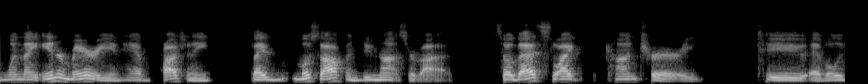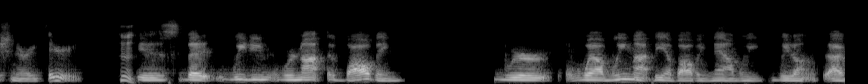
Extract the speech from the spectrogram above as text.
when they intermarry and have progeny, they most often do not survive. So that's like contrary to evolutionary theory Hmm. is that we do we're not evolving we're well we might be evolving now we we don't I,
